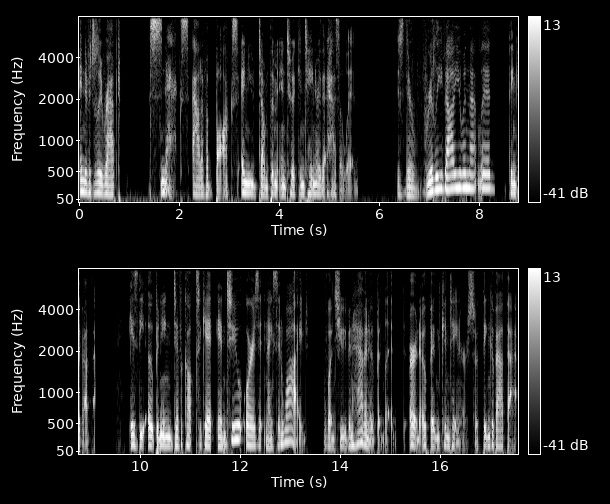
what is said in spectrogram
individually wrapped snacks out of a box and you dump them into a container that has a lid. Is there really value in that lid? Think about that. Is the opening difficult to get into or is it nice and wide once you even have an open lid or an open container? So think about that.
